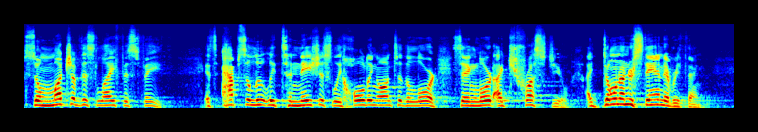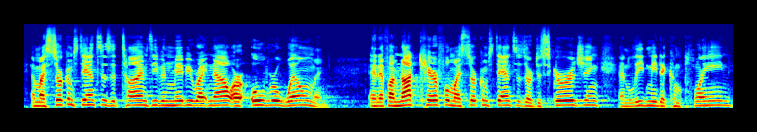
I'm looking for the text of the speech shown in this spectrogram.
So much of this life is faith. It's absolutely tenaciously holding on to the Lord, saying, Lord, I trust you. I don't understand everything. And my circumstances at times, even maybe right now, are overwhelming. And if I'm not careful, my circumstances are discouraging and lead me to complain.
